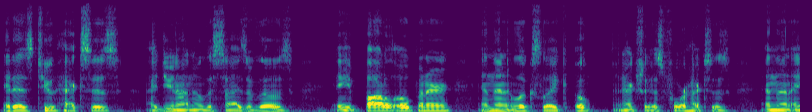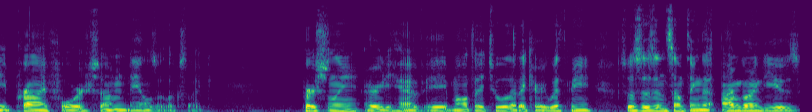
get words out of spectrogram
It has two hexes. I do not know the size of those. A bottle opener, and then it looks like, oh, it actually has four hexes, and then a pry for some nails, it looks like. Personally, I already have a multi-tool that I carry with me, so this isn't something that I'm going to use,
